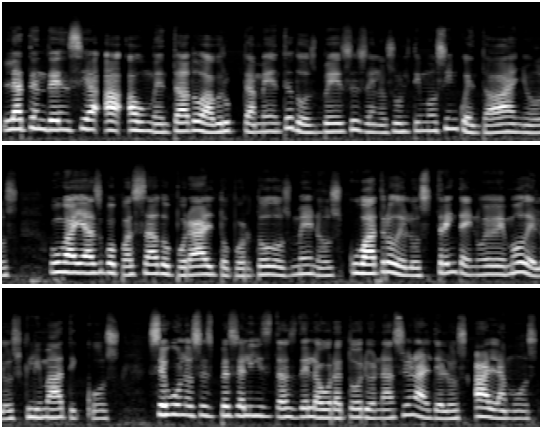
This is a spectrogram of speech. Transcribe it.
La tendencia ha aumentado abruptamente dos veces en los últimos 50 años, un hallazgo pasado por alto por todos menos cuatro de los 39 modelos climáticos, según los especialistas del Laboratorio Nacional de los Álamos,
